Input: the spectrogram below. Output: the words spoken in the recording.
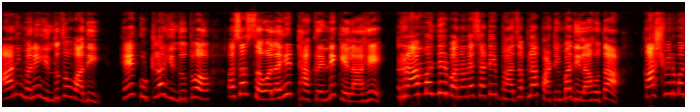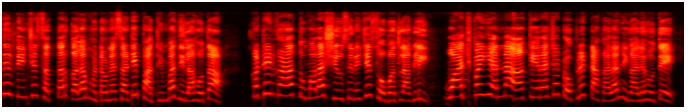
आणि म्हणे हिंदुत्ववादी. हे कुठलं हिंदुत्व? असा सवालही ठाकरेंनी केला आहे. राम मंदिर बनवण्यासाठी भाजपला पाठिंबा दिला होता. काश्मीरमधील तीनशे सत्तर कलम हटवण्यासाठी पाठिंबा दिला होता. कठीण काळात तुम्हाला शिवसेनेची सोबत लागली. वाजपेयी यांना केराच्या टोपलीत टाकायला निघाले होते.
